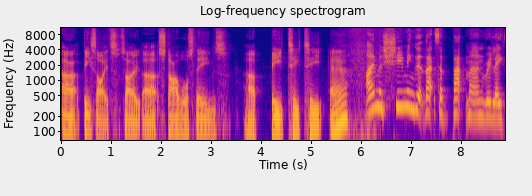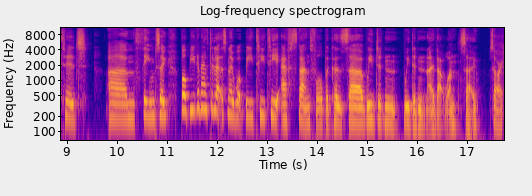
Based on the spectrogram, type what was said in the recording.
uh, B sides. So uh, Star Wars themes, uh, BTTF. I'm assuming that that's a Batman related um theme. So Bob, you're gonna have to let us know what BTTF stands for because uh we didn't we didn't know that one. So sorry.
